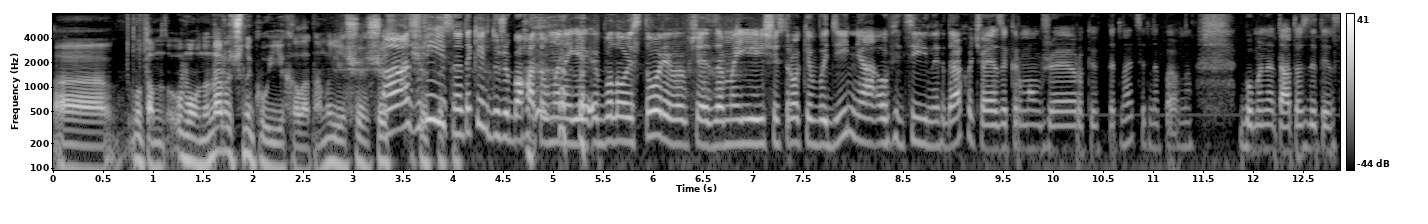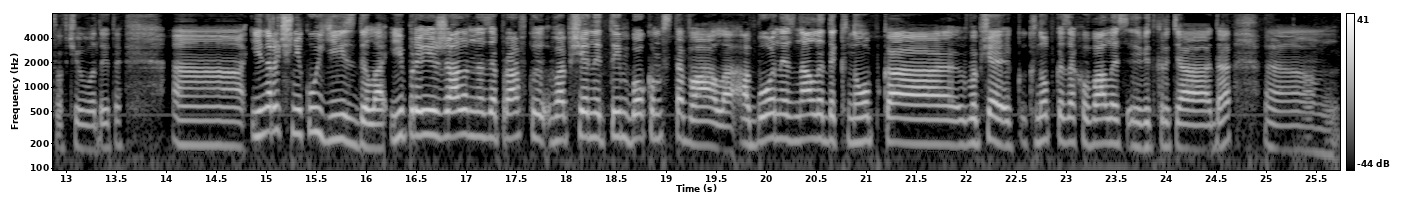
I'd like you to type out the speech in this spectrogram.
ну там умовно, на ручнику їхала там, і щось. щось А, щось звісно, таких дуже багато в мене є було історій вообще за мої 6 років водіння офіційних, да? хоча я за кермом вже років 15, напевно, бо мене тато з дитинства вчив водити. А, і на ручнику їздила, і приїжджала на заправку, взагалі не тим боком ставала, або не знала, де кнопка. Взагалі, кнопка заховалась е, відкриття. Да? Ем,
